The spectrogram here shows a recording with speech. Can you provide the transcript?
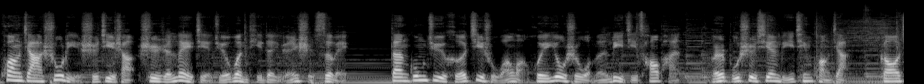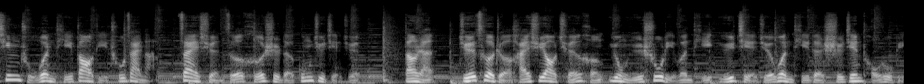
框架梳理实际上是人类解决问题的原始思维。但工具和技术往往会诱使我们立即操盘，而不是先厘清框架，搞清楚问题到底出在哪，再选择合适的工具解决。当然，决策者还需要权衡用于梳理问题与解决问题的时间投入比。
